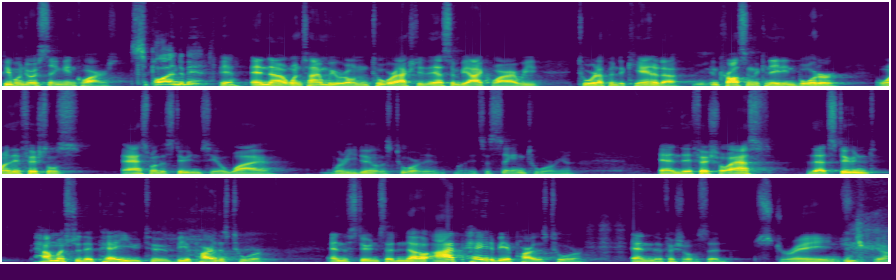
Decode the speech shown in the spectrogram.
People enjoy singing in choirs. Supply and demand. Yeah. And uh, one time we were on tour, actually, the SMBI choir, we toured up into Canada, and crossing the Canadian border, one of the officials asked one of the students, you know, why, what are you doing on this tour? It's a singing tour, you know. And the official asked that student, how much do they pay you to be a part of this tour? And the student said, no, I pay to be a part of this tour. And the official said, strange. You know,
